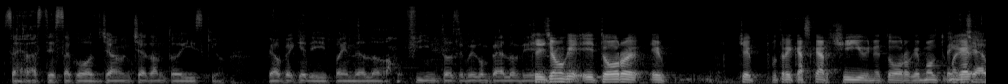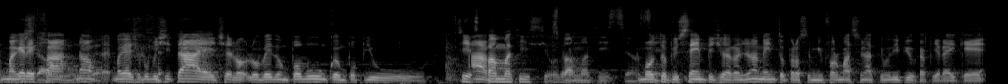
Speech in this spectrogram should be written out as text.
sai, è la stessa cosa, cioè non c'è tanto rischio. Però perché devi prenderlo finto se vuoi comprarlo vero? Cioè, diciamo che eToro è, è- cioè, potrei cascarci io in eToro, che molto, Perché magari, magari fa, no, magari c'è pubblicità e cioè, lo, lo vedo un po' ovunque, un po' più... Sì, è ah, spammatissimo. spammatissimo. molto sì. più semplice il ragionamento, però se mi informassi un attimo di più capirei che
